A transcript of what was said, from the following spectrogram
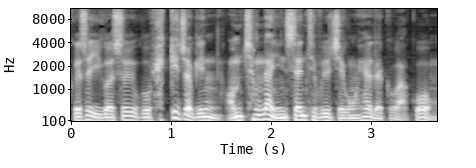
그래서 이것을 그 획기적인 엄청난 인센티브를 제공해야 될 것 같고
